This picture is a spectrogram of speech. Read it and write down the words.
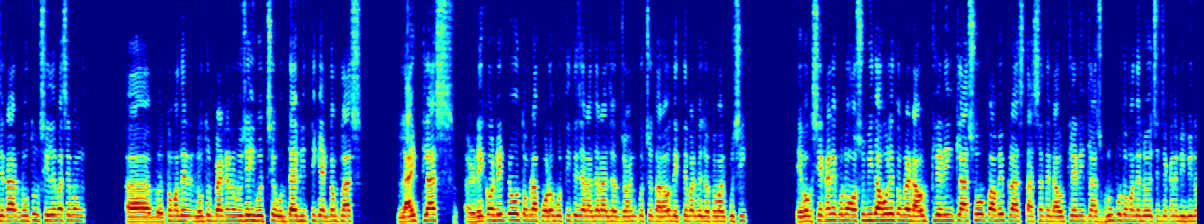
যেটা নতুন সিলেবাস এবং তোমাদের নতুন প্যাটার্ন অনুযায়ী হচ্ছে অধ্যায় ভিত্তিক একদম ক্লাস লাইভ ক্লাস রেকর্ডেডও তোমরা পরবর্তীতে যারা যারা জয়েন করছ তারাও দেখতে পারবে যতবার খুশি। এবং সেখানে কোনো অসুবিধা হলে তোমরা ডাউট ক্লিয়ারিং ক্লাসও পাবে প্লাস তার সাথে ডাউট ক্লিয়ারিং ক্লাস গ্রুপও তোমাদের রয়েছে, যেখানে বিভিন্ন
